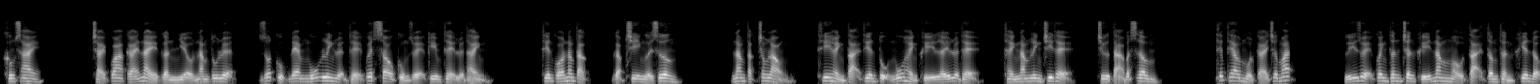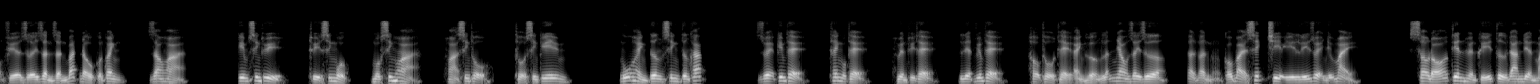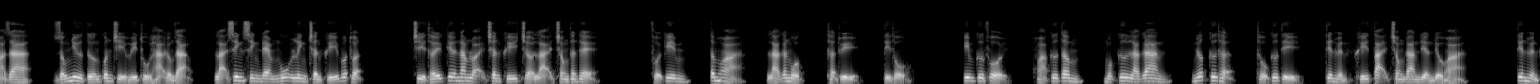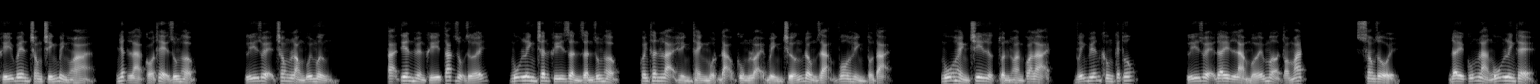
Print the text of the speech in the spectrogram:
Không sai. Trải qua cái này gần nhiều năm tu luyện rốt cục đem ngũ linh luyện thể quyết sau cùng duệ kim thể luyện thành. Thiên có năm tặc gặp chi người xương. Năm tặc trong lòng thi hành tại thiên tụ ngũ hành khí lấy luyện thể thành năm linh chi thể trừ tả bất sâm tiếp theo một cái trước mắt lý duệ quanh thân chân khí năm màu tại tâm thần khiên động phía dưới dần dần bắt đầu quấn quanh, giao hỏa kim sinh thủy thủy sinh mục mục sinh hỏa hỏa sinh thổ thổ sinh kim. Ngũ hành tương sinh tương khắc. Duệ kim thể, thanh mục thể, huyền thủy thể, liệt viêm thể, hậu thổ thể ảnh hưởng lẫn nhau dây dưa, ẩn ẩn có bài xích chi ý lý duệ nhữ mày. Sau đó tiên huyền khí từ đan điền mà ra, giống như tướng quân chỉ huy thủ hạ đồng dạng, lại sinh sinh đem ngũ linh chân khí vớt thuận. Chỉ thấy kia năm loại chân khí trở lại trong thân thể. Phổi kim, tâm hỏa, lá gan mục, thận thủy, tỷ thổ. Kim cư phổi, hỏa cư tâm, mục cư lá gan, nước cư thận thổ cư tỷ, tiên huyền khí tại trong đan điền điều hòa. Tiên huyền khí bên trong chính bình hòa, nhất là có thể dung hợp. Lý duệ trong lòng vui mừng. Tại tiên huyền khí tác dụng dưới, ngũ linh chân khí dần dần dung hợp, quanh thân lại hình thành một đạo cùng loại bình chướng đồng dạng vô hình tồn tại. Ngũ hành chi lực tuần hoàn qua lại, vĩnh viễn không kết thúc. Lý duệ đây là mới mở to mắt. Xong rồi. Đây cũng là ngũ linh thể.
